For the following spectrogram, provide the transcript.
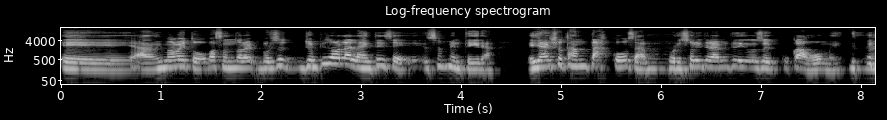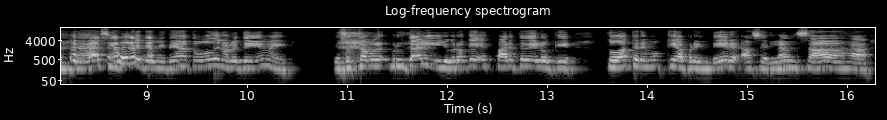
a la misma vez todo pasando, por eso yo empiezo a hablar, la gente dice, eso es mentira ella ha hecho tantas cosas, por eso literalmente digo que soy Cuca Gómez. Ajá, sí, porque te metes a todo y no le temes. Eso está brutal y yo creo que es parte de lo que todas tenemos que aprender a ser lanzadas, a,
